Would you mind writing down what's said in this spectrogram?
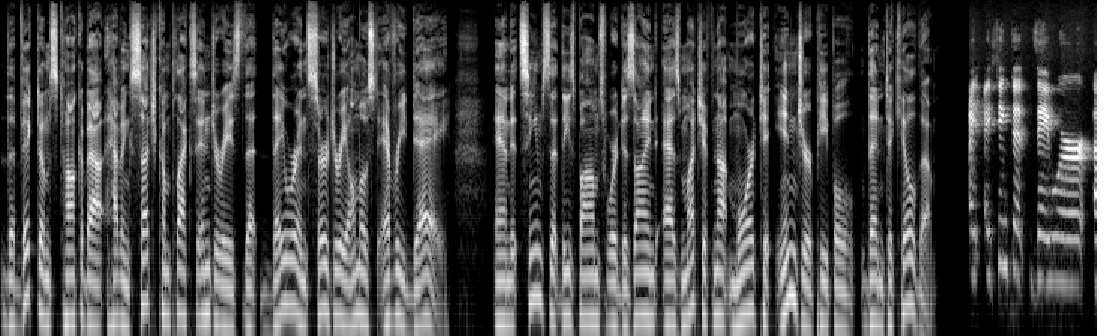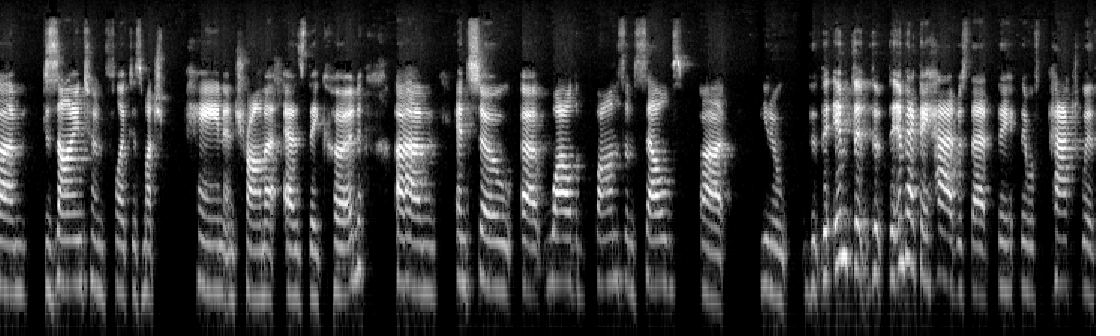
the victims talk about having such complex injuries that they were in surgery almost every day. And it seems that these bombs were designed as much, if not more, to injure people than to kill them. I, I think that they were um, designed to inflict as much pain and trauma as they could. Um, and so uh, while the bombs themselves, uh, you know, the the, imp- the, the, the impact they had was that they, they were packed with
